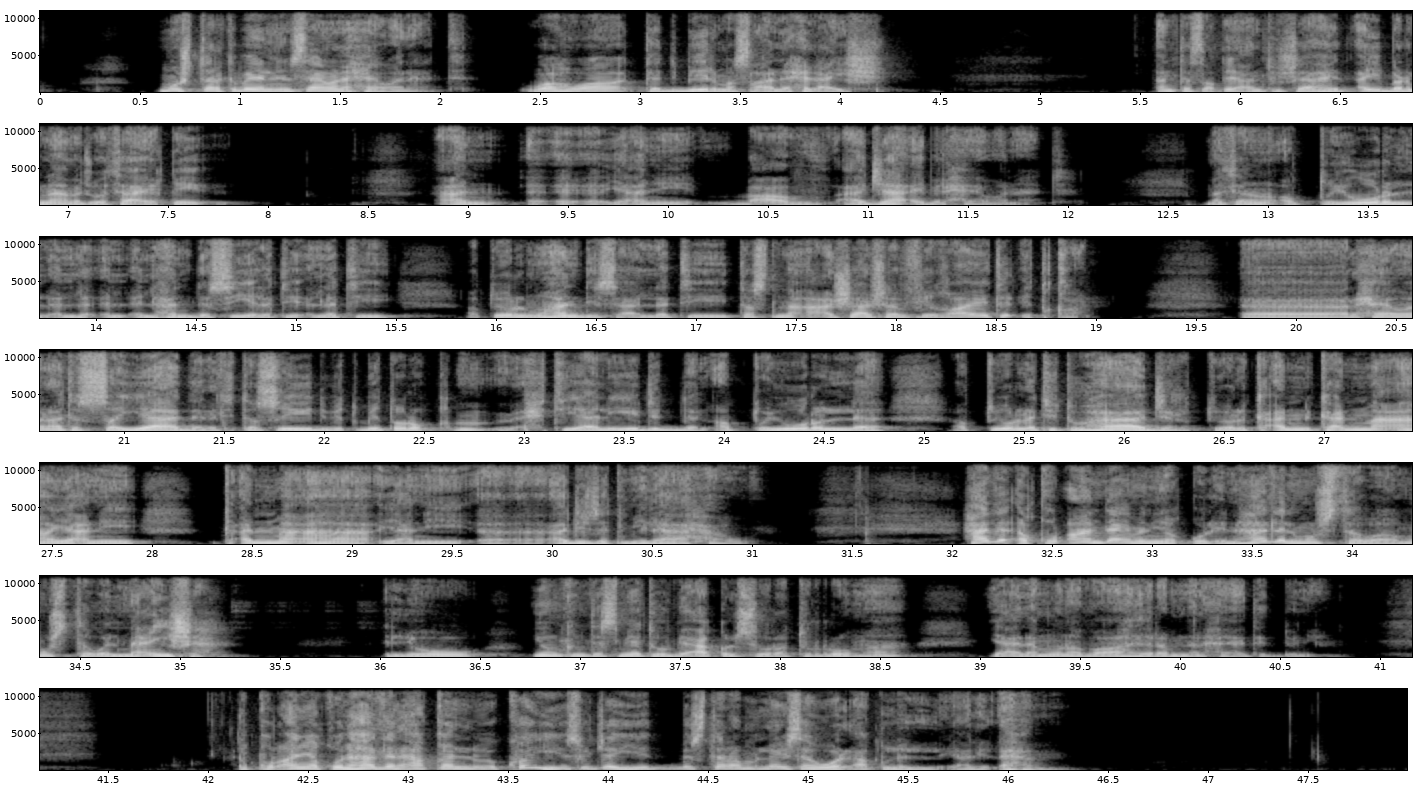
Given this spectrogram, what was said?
مشترك بين الإنسان والحيوانات وهو تدبير مصالح العيش. أن تستطيع أن تشاهد أي برنامج وثائقي عن يعني بعض عجائب الحيوانات. مثلا الطيور الهندسية التي التي الطيور المهندسة التي تصنع أعشاشا في غاية الإتقان. آه، الحيوانات الصيادة التي تصيد بطرق احتيالية جدا. الطيور الطيور التي تهاجر الطيور كأن كأن معها يعني كأن معها يعني آه، أجهزة ملاحة. هذا القرآن دائما يقول إن هذا المستوى مستوى المعيشة. اللي هو يمكن تسميته بعقل سورة الروم ها؟ يعلمون ظاهرا من الحياة الدنيا. القرآن يقول هذا العقل كويس وجيد بس ترى ليس هو العقل يعني الأهم.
